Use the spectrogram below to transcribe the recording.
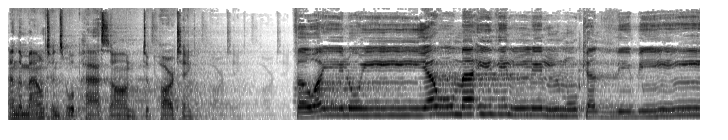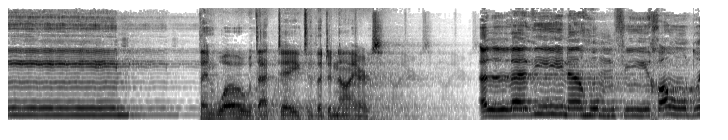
and the mountains will pass on, departing. فويل يومئذ للمكذبين Then woe that day to the deniers, الذين هم في خوض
